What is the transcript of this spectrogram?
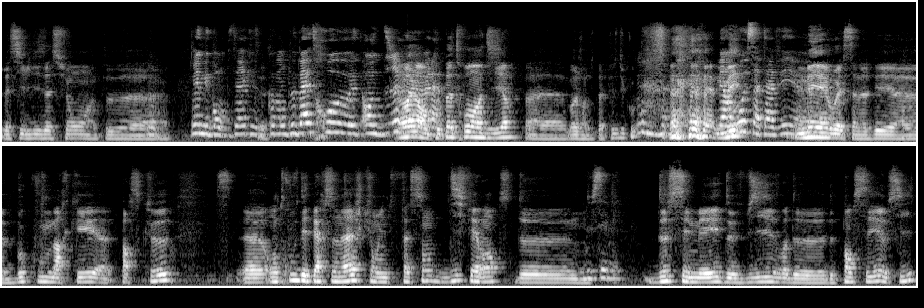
la civilisation un peu. euh. Oui, mais bon, c'est vrai que comme on peut pas trop en dire, Voilà, euh, on peut pas trop en dire. Euh, moi, j'en dis pas plus du coup. mais, en gros, ça t'avait. euh, mais ouais, ça m'avait euh, beaucoup marqué euh, parce que euh, on trouve des personnages qui ont une façon différente de de s'aimer. de s'aimer, de vivre, de, de penser aussi.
